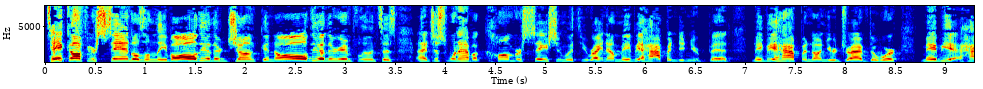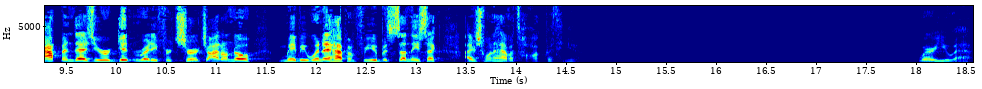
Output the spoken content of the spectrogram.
take off your sandals and leave all the other junk and all the other influences. And I just want to have a conversation with you right now. Maybe it happened in your bed. Maybe it happened on your drive to work. Maybe it happened as you were getting ready for church. I don't know maybe when it happened for you, but suddenly he's like, I just want to have a talk with you. Where are you at?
